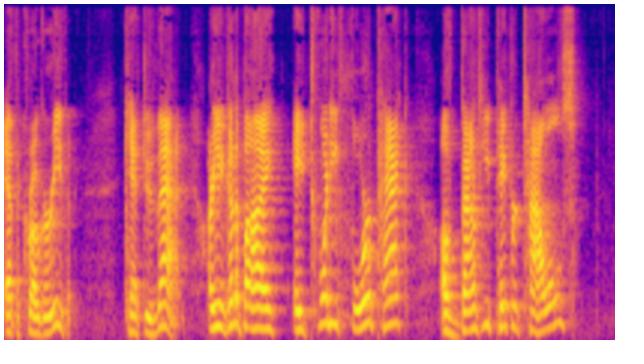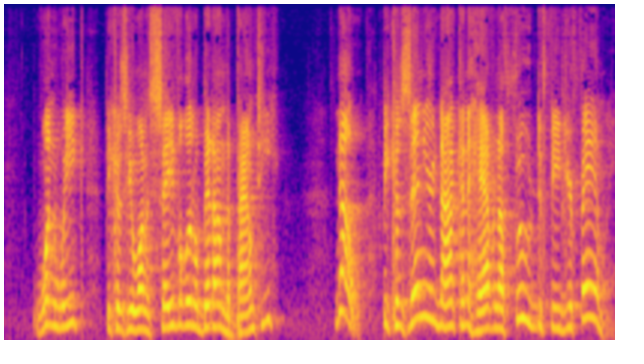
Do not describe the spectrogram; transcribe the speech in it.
at the Kroger either. Can't do that. Are you going to buy a 24 pack of Bounty paper towels one week because you want to save a little bit on the bounty? No, because then you're not going to have enough food to feed your family.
